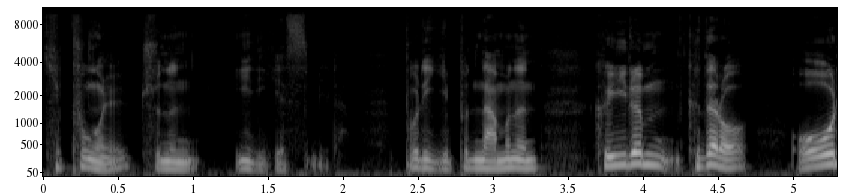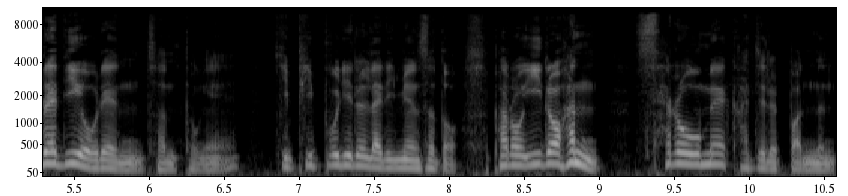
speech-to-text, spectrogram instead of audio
기풍을 주는 일이겠습니다. 뿌리 깊은 나무는 그 이름 그대로 오래디 오랜 전통에 깊이 뿌리를 내리면서도 바로 이러한 새로움의 가지를 뻗는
